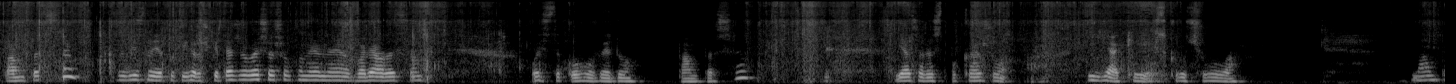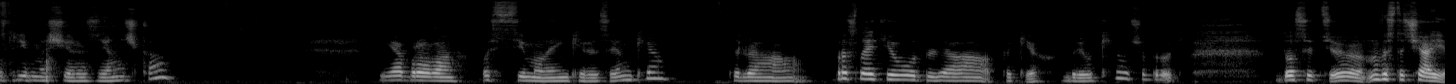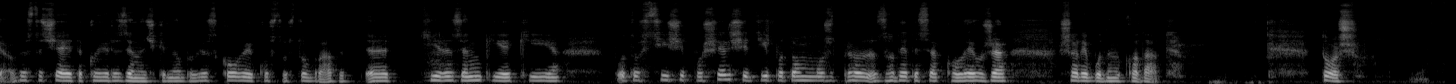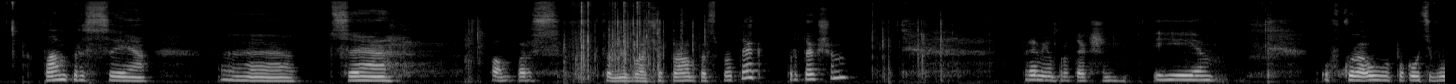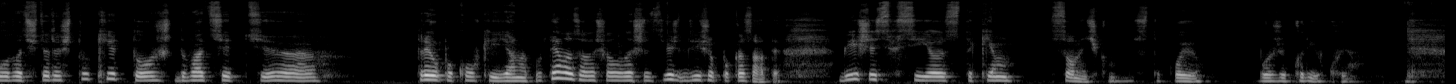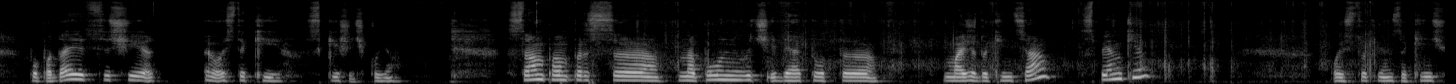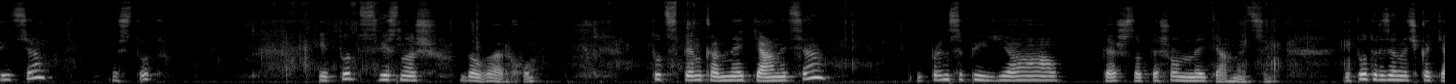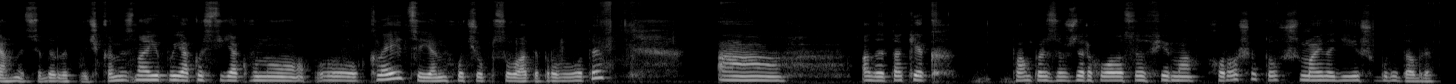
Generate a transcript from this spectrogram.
памперси. Звісно, я тут іграшки теж лишу, щоб вони не валялися. Ось такого виду памперси. Я зараз покажу, як я їх скручувала. Нам потрібна ще резиночка. Я брала ось ці маленькі резинки для браслетів, для таких брілків, що беруть. Досить, е, ну, вистачає, вистачає такої резиночки, не обов'язково якусь товсту брати. Е, Ті резинки, які потовстіші, поширші, ті потім можуть згодитися, коли вже шари будемо викладати. Тож, памперси е, це памперс, хто не бачив, памперс Protect, Protection. Premium Protection. І в упаковці було 24 штуки, тож 23 упаковки я накрутила, залишила лише дві, щоб показати. Більшість всі ось таким сонечком, з такою божою корівкою. Попадаються ще е, ось такі з кишечкою. Сам памперс е, наповнювач іде тут е, майже до кінця спинки. Ось тут він закінчується. Ось тут. І тут, звісно ж, доверху. Тут спинка не тягнеться. В принципі, я теж за те, що не тягнеться. І тут резиночка тягнеться до липучка. Не знаю по якості, як воно клеїться. Я не хочу псувати, пробувати. А, але так як памперс завжди рахувалася фірма хороша, тож маю надію, що буде добре.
